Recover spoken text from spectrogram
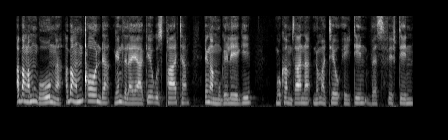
abangamngunga abangamqonda ngendlela yakhe yokuziphatha engamukeleki ngokuhambisana noMateyu 18 verse 15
